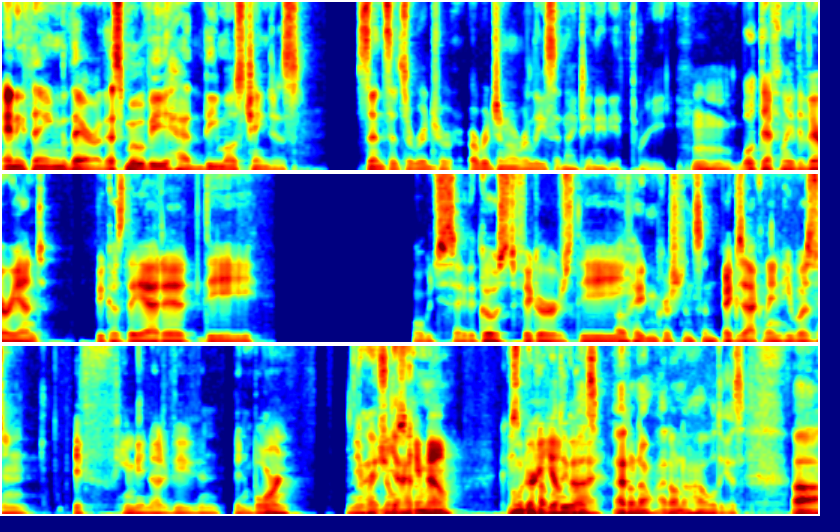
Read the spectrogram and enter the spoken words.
Anything there? This movie had the most changes since its orig- original release in 1983. Hmm. Well, definitely the very end, because they added the. What would you say? The ghost figures. The Of Hayden Christensen. exactly, and he wasn't. If he may not have even been born when the originals yeah, I don't came know. out. He's I wonder how old he guy. was. I don't know. I don't know how old he is. Uh,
